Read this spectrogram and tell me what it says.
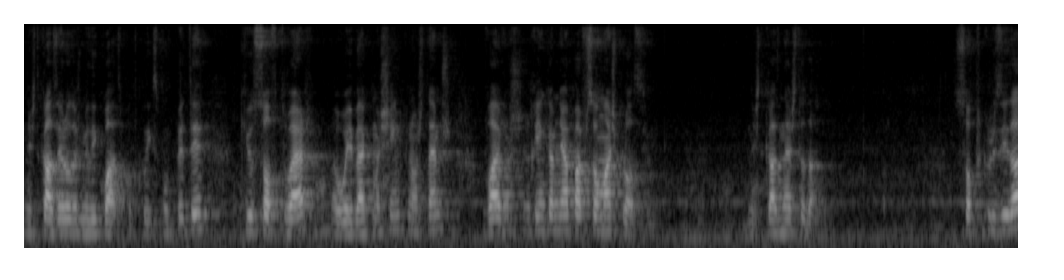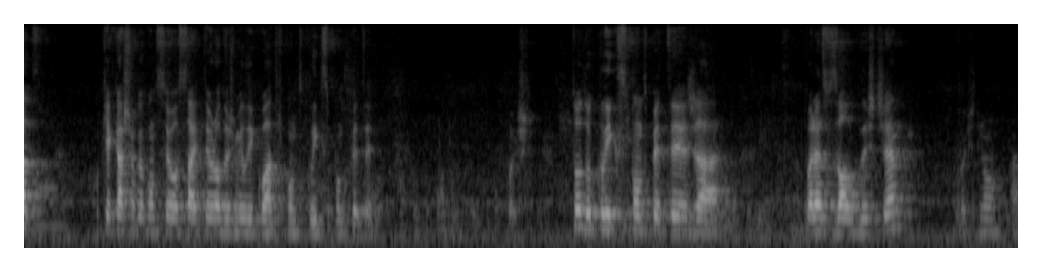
neste caso euro2004.clix.pt, que o software, a Wayback Machine que nós temos, vai-vos reencaminhar para a versão mais próxima. Neste caso, nesta data. Só por curiosidade, o que é que acham que aconteceu ao site euro2004.clix.pt? Pois, todo o clix.pt já parece-vos algo deste género? Pois não. Ah,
